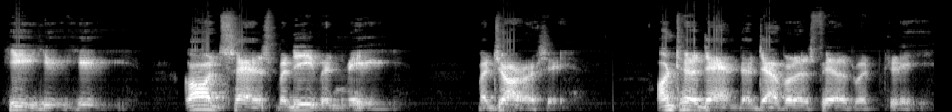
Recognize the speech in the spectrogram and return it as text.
He, he, he. God says, believe in me. Majority. Until then, the devil is filled with glee.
